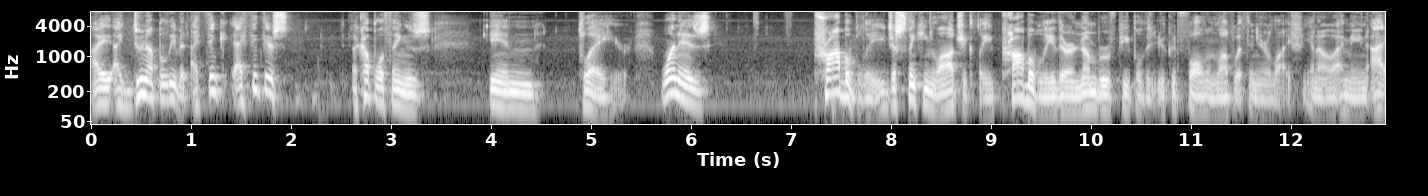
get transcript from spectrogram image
I, I, do not believe it. I think, I think there's a couple of things in play here. One is probably just thinking logically probably there are a number of people that you could fall in love with in your life you know i mean i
